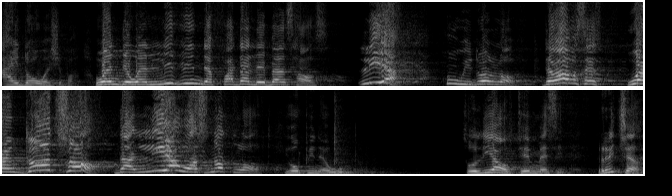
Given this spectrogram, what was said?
idol worshiper. When they were leaving the father Laban's house, Leah, who we don't love, the Bible says, when God saw that Leah was not loved, he opened a womb. So Leah obtained mercy. Rachel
